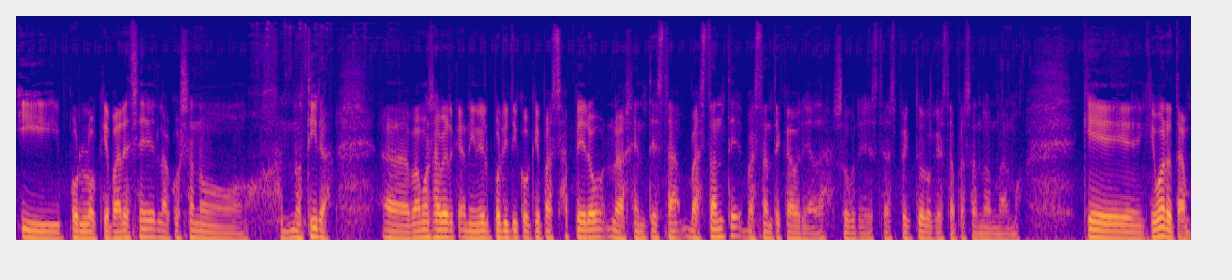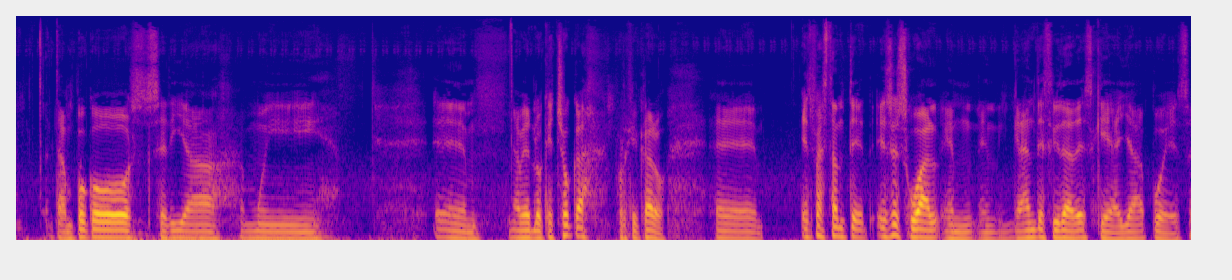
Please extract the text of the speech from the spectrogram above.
y por lo que parece la cosa no, no tira. Uh, vamos a ver a nivel político qué pasa, pero la gente está bastante, bastante cabreada sobre este aspecto, lo que está pasando en Malmo. Que, que bueno, tam, tampoco sería muy... Eh, a ver, lo que choca, porque claro, eh, es bastante, es usual en, grandes ciudades que haya pues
